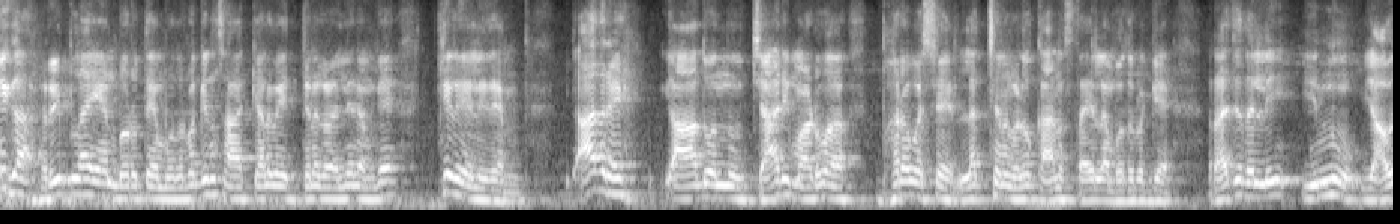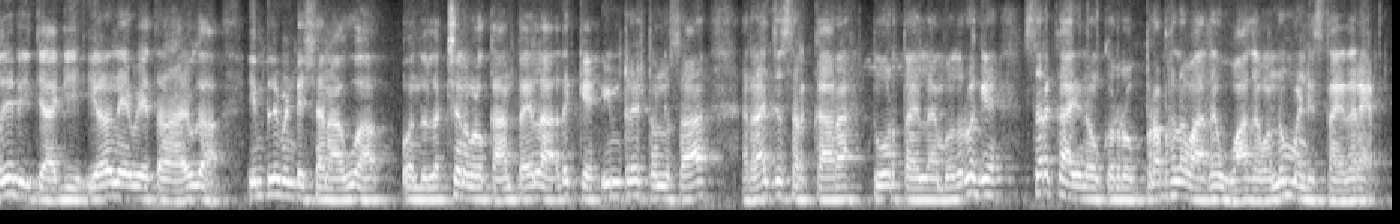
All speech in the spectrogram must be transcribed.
ಈಗ ರಿಪ್ಲೈ ಏನು ಬರುತ್ತೆ ಎಂಬುದರ ಬಗ್ಗೆ ಸಹ ಕೆಲವೇ ದಿನಗಳಲ್ಲಿ ನಮಗೆ ತಿಳಿಯಲಿದೆ. ಆದರೆ ಅದನ್ನು ಜಾರಿ ಮಾಡುವ ಭರವಸೆ, ಲಕ್ಷಣಗಳು ಕಾಣಿಸ್ತಾ ಇಲ್ಲ ಎಂಬುದರ ಬಗ್ಗೆ. ರಾಜ್ಯದಲ್ಲಿ ಇನ್ನೂ ಯಾವುದೇ ರೀತಿಯಾಗಿ ಏಳನೇ ವೇತನ ಆಯೋಗ ಇಂಪ್ಲಿಮೆಂಟೇಷನ್ ಆಗುವ ಒಂದು ಲಕ್ಷಣಗಳು ಕಾಣ್ತಾ ಇಲ್ಲ. ಅದಕ್ಕೆ ಇಂಟ್ರೆಸ್ಟನ್ನು ಸಹ ರಾಜ್ಯ ಸರ್ಕಾರ ತೋರ್ತಾ ಇಲ್ಲ ಎಂಬುದರ ಬಗ್ಗೆ ಸರ್ಕಾರಿ ನೌಕರರು ಪ್ರಬಲವಾದ ವಾದವನ್ನು ಮಂಡಿಸ್ತಾ ಇದ್ದಾರೆ.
